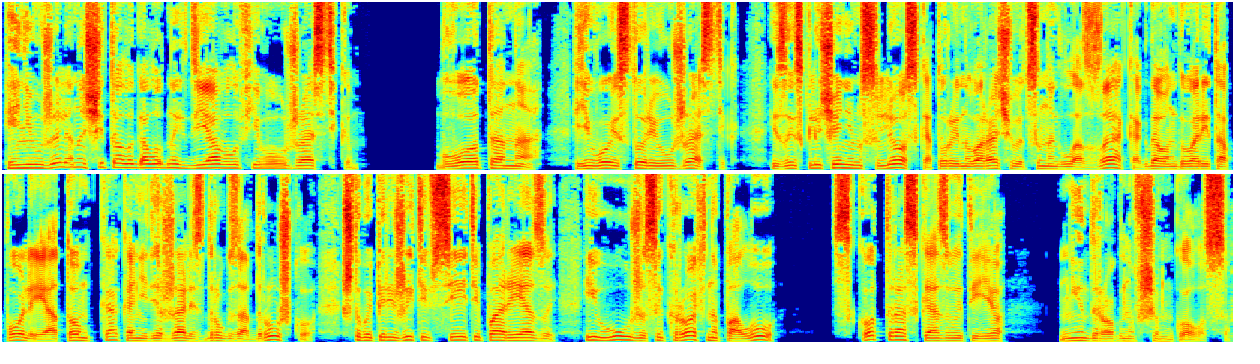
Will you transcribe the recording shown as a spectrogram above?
И неужели она считала голодных дьяволов его ужастиком? Вот она, его история-ужастик, и за исключением слез, которые наворачиваются на глаза, когда он говорит о Поле и о том, как они держались друг за дружку, чтобы пережить и все эти порезы, и ужас, и кровь на полу, Скотт рассказывает ее не дрогнувшим голосом.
